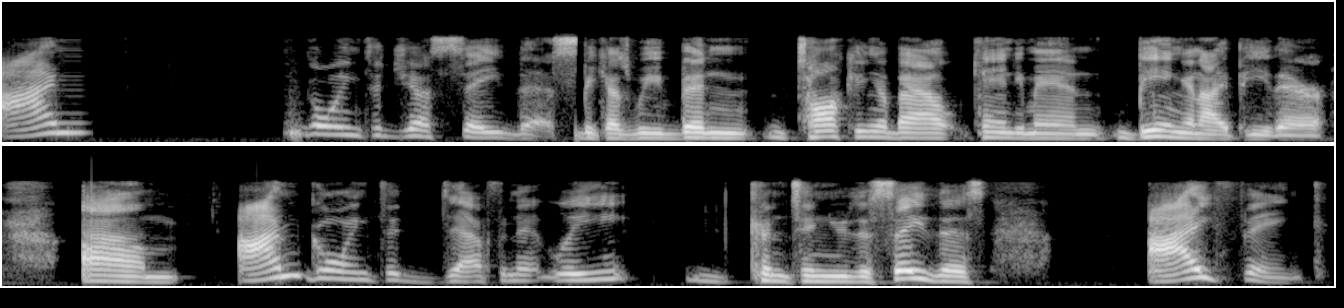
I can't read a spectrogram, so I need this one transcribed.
I'm going to just say this because we've been talking about Candyman being an IP there. Um, I'm going to definitely continue to say this. I think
